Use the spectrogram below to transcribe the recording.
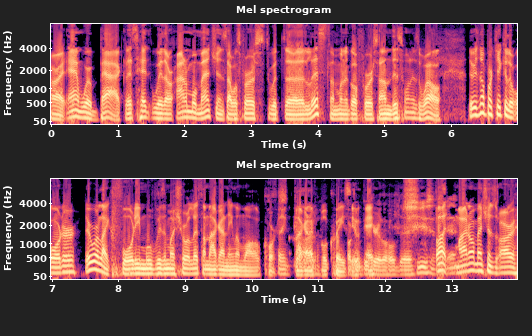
All right, and we're back. Let's hit with our animal mentions. I was first with the list. I'm going to go first on this one as well. There's no particular order. There were like 40 movies in my short list. I'm not going to name them all, of course. Thank I'm not going to go crazy. Fucking be Okay? here the whole day. Jesus. But yeah. my honorable mentions are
